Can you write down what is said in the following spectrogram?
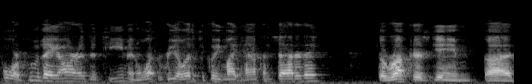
for who they are as a team and what realistically might happen Saturday, the Rutgers game uh,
